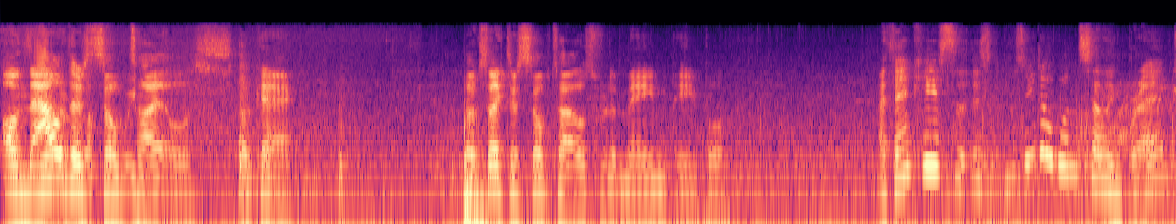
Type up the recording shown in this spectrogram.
Oh, now there's subtitles. Okay. Looks like there's subtitles for the main people. I think he's is, was he the one selling bread?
